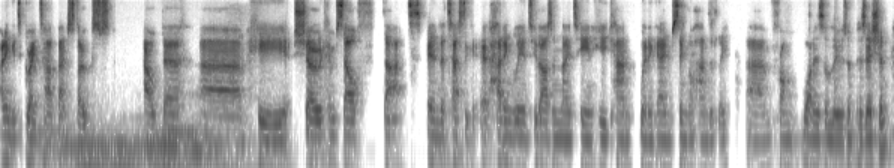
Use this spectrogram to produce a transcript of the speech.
I think it's great to have Ben Stokes out there. Um, he showed himself that in the test at Headingley in 2019, he can win a game single handedly um, from what is a losing position.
